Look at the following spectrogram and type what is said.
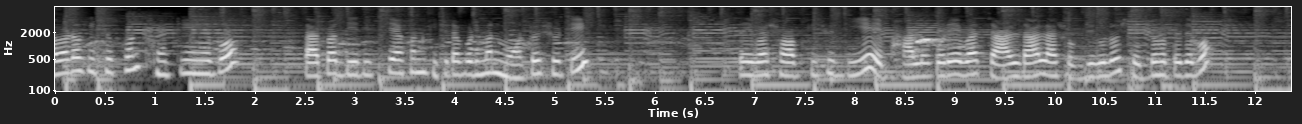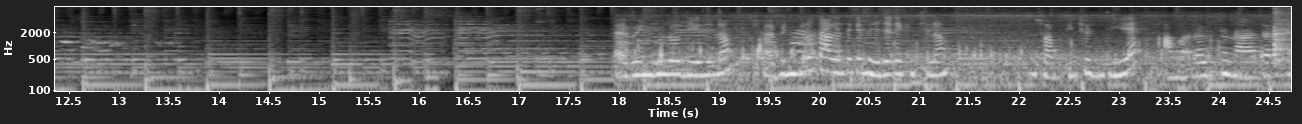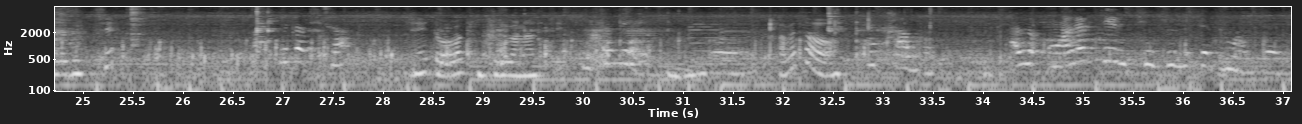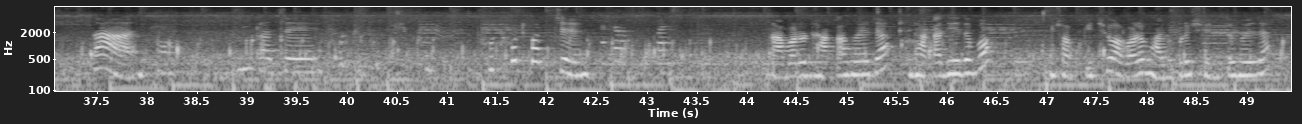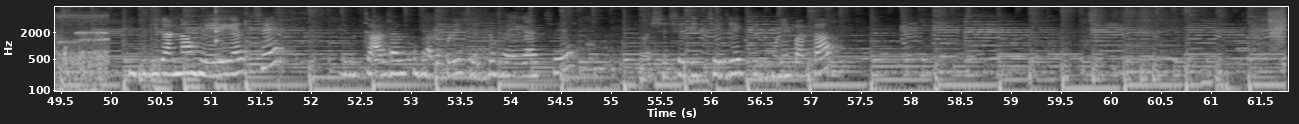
আবারও কিছুক্ষণ ফুটিয়ে নেব, তারপর দিয়ে দিচ্ছি এখন কিছুটা পরিমাণ মটরশুঁটি। তো এবার সব কিছু দিয়ে ভালো করে এবার চাল ডাল আর সবজিগুলো সেদ্ধ হতে দেব। সয়াবিনগুলো দিয়ে দিলাম। সয়াবিনগুলো তো আগে থেকে ভেজে রেখেছিলাম। সব কিছু দিয়ে আবারও একটু নাড়াচাড়া করে দিচ্ছি। এই তো বাবা খিচুড়ি বানাচ্ছি। খাবে তো? তাই? ঠিক আছে। ফুটফুট করছে? আবারও ঢাকা হয়ে যাক। ঢাকা দিয়ে দেবো। সব কিছু আবারও ভালো করে সেদ্ধ হয়ে যাক। খিচুড়ি রান্না হয়ে গেছে। চাল ডাল খুব ভালো করে সেদ্ধ হয়ে গেছে। এবার শেষে দিচ্ছে যে একটু ধনে পাতা।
